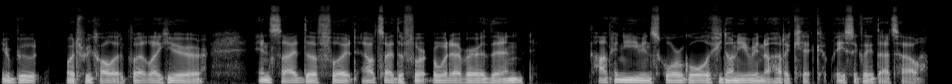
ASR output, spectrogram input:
your boot, what we call it, but like you're inside the foot, outside the foot, or whatever, then how can you even score a goal if you don't even know how to kick? Basically, that's how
